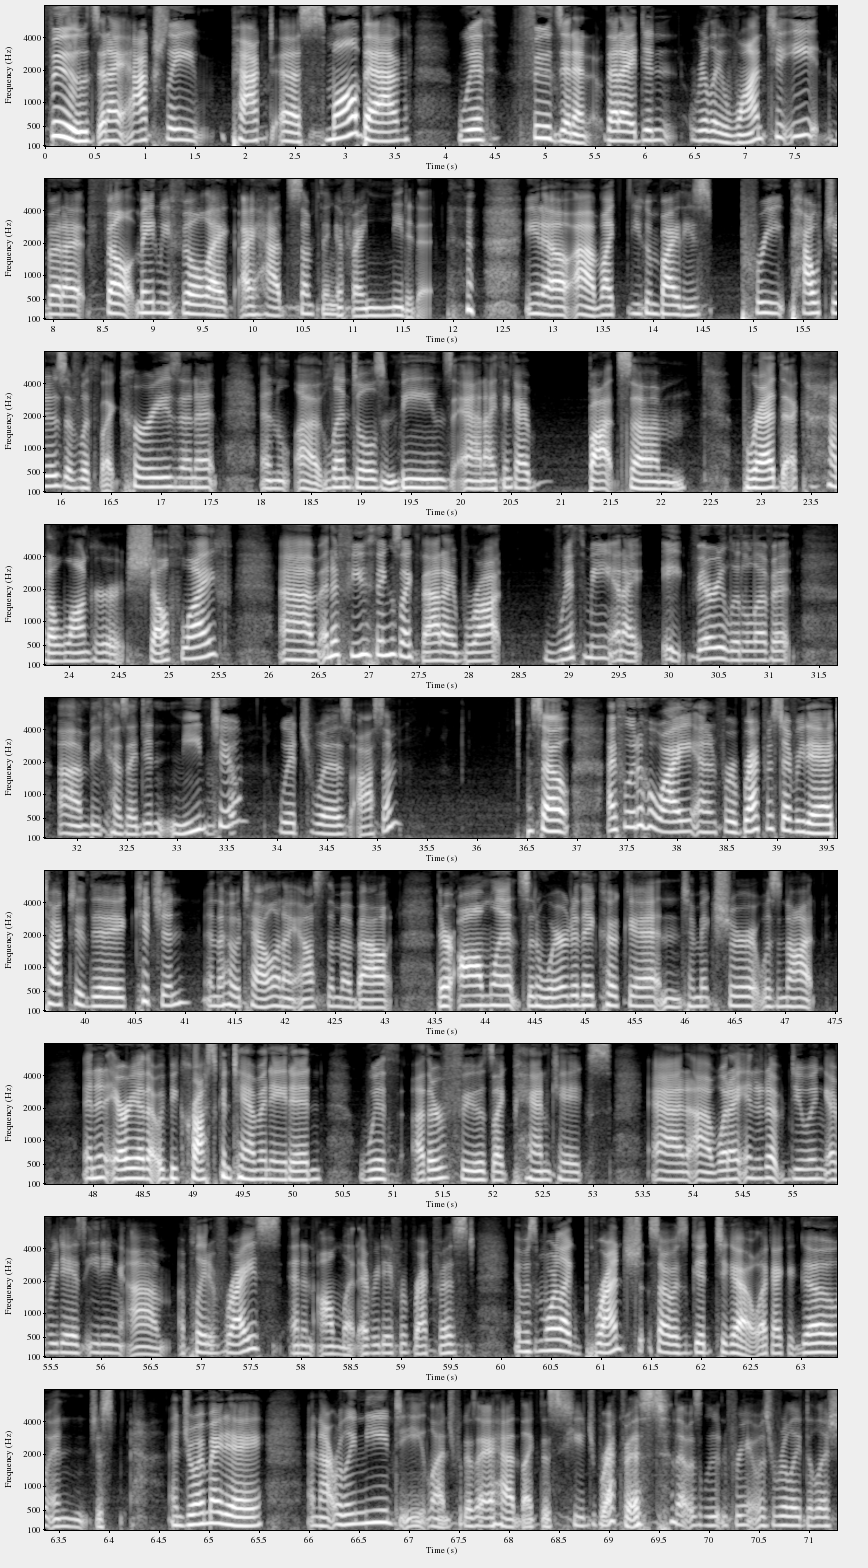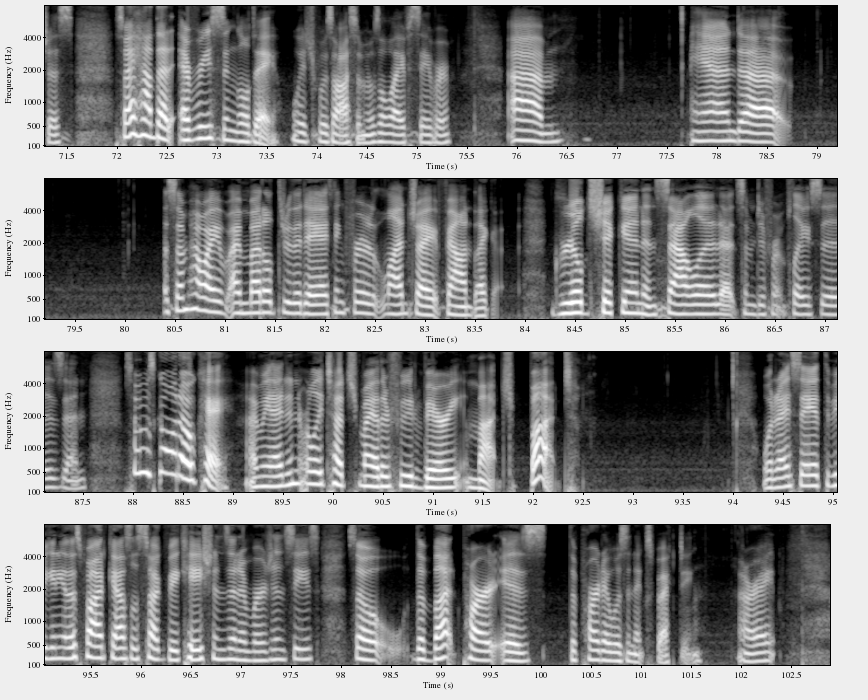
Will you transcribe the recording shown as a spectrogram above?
foods, and I actually packed a small bag with foods in it that I didn't really want to eat, but I felt made me feel like I had something if I needed it. you know, um, like you can buy these pre pouches of with like curries in it and uh, lentils and beans, and I think I bought some bread that had a longer shelf life, um, and a few things like that I brought with me, and I ate very little of it um, because I didn't need to which was awesome. So I flew to Hawaii, and for breakfast every day, I talked to the kitchen in the hotel and I asked them about their omelets and where do they cook it, and to make sure it was not in an area that would be cross contaminated with other foods like pancakes. And uh, what I ended up doing every day is eating um, a plate of rice and an omelet every day for breakfast. It was more like brunch, so I was good to go. Like I could go and just enjoy my day and not really need to eat lunch because I had like this huge breakfast that was gluten free. It was really delicious. So I had that every single day, which was awesome. It was a lifesaver. Um, and uh, somehow I, I muddled through the day. I think for lunch I found like grilled chicken and salad at some different places. And so it was going okay. I mean, I didn't really touch my other food very much. But what did I say at the beginning of this podcast? Let's talk vacations and emergencies. So the but part is the part I wasn't expecting. All right.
